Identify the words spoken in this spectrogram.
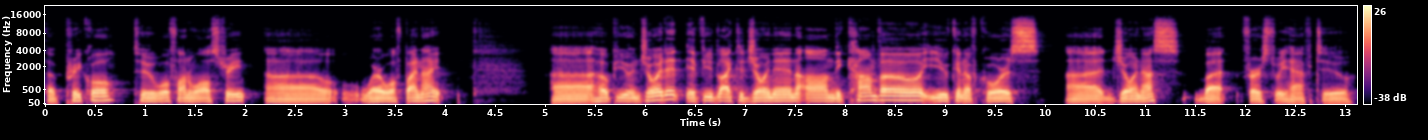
the prequel to Wolf on Wall Street, uh Werewolf by Night. Uh, I hope you enjoyed it. If you'd like to join in on the convo, you can of course uh, join us. But first, we have to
